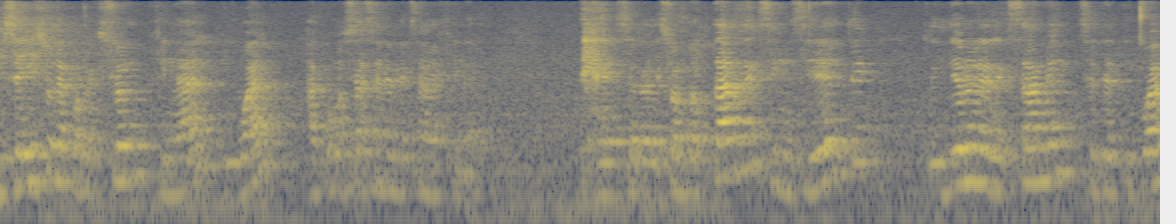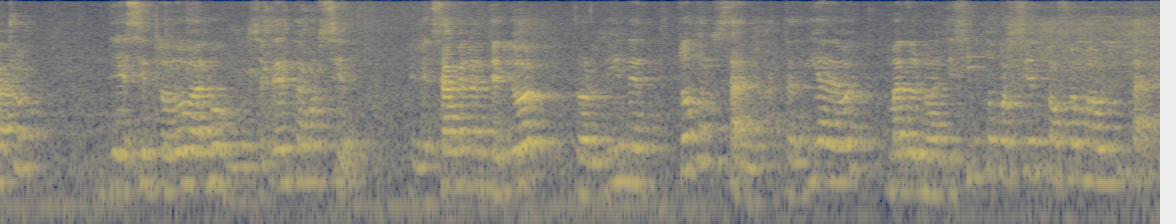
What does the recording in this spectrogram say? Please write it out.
Y se hizo una corrección final igual a cómo se hace en el examen final. Se realizó en dos tardes, sin incidente, rindieron el examen 74 de 102 alumnos, 70%. El examen anterior lo rinden todos los años, hasta el día de hoy, más del 95% en forma voluntaria,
